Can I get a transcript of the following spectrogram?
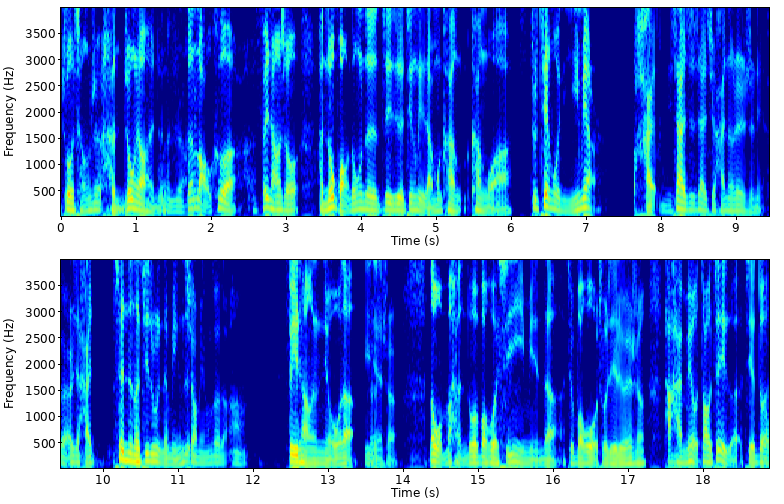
做成是很重要很重要，跟老客非常熟。很多广东的这些经理咱们看看过啊，就见过你一面，还你下一次再去还能认识你，对，而且还甚至能记住你的名字，叫名字的啊。非常牛的一件事儿，那我们很多包括新移民的，就包括我说这些留学生，他还没有到这个阶段，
